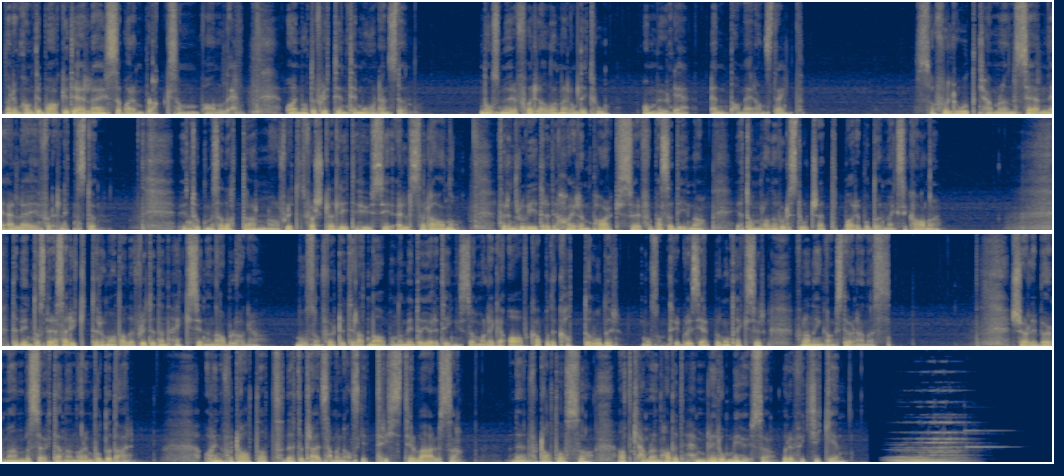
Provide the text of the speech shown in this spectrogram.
Når hun kom tilbake til LA, så var hun blakk som vanlig, og hun måtte flytte inn til moren en stund. Noe som gjorde forholdet mellom de to, om mulig, enda mer anstrengt. Så forlot Cameron scenen i LA for en liten stund. Hun tok med seg datteren og flyttet først til et lite hus i El Serrano, før hun dro videre til Highland Park sør for Pasadena, i et område hvor det stort sett bare bodde meksikanere. Det begynte å spre seg rykter om at det hadde flyttet en heks inn i nabolaget, noe som førte til at naboene begynte å gjøre ting som å legge avkappede kattehoder, noe som tydeligvis hjelper mot hekser, foran inngangsdøren hennes. Shirley Burman besøkte henne når hun bodde der, og hun fortalte at dette dreide seg om en ganske trist tilværelse, men hun fortalte også at Cameron hadde et hemmelig rom i huset hvor hun fikk kikke inn.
